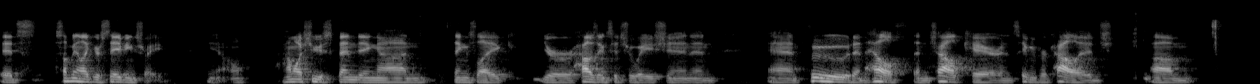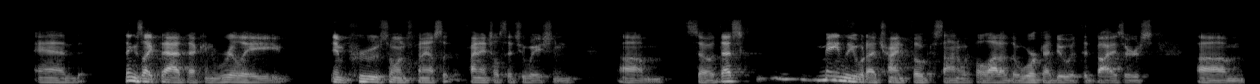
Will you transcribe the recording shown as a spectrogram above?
It's something like your savings rate. You know, how much are you spending on things like your housing situation and and food and health and childcare and saving for college um, and things like that that can really improve someone's financial financial situation. Um, so that's mainly what I try and focus on with a lot of the work I do with advisors. Um,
